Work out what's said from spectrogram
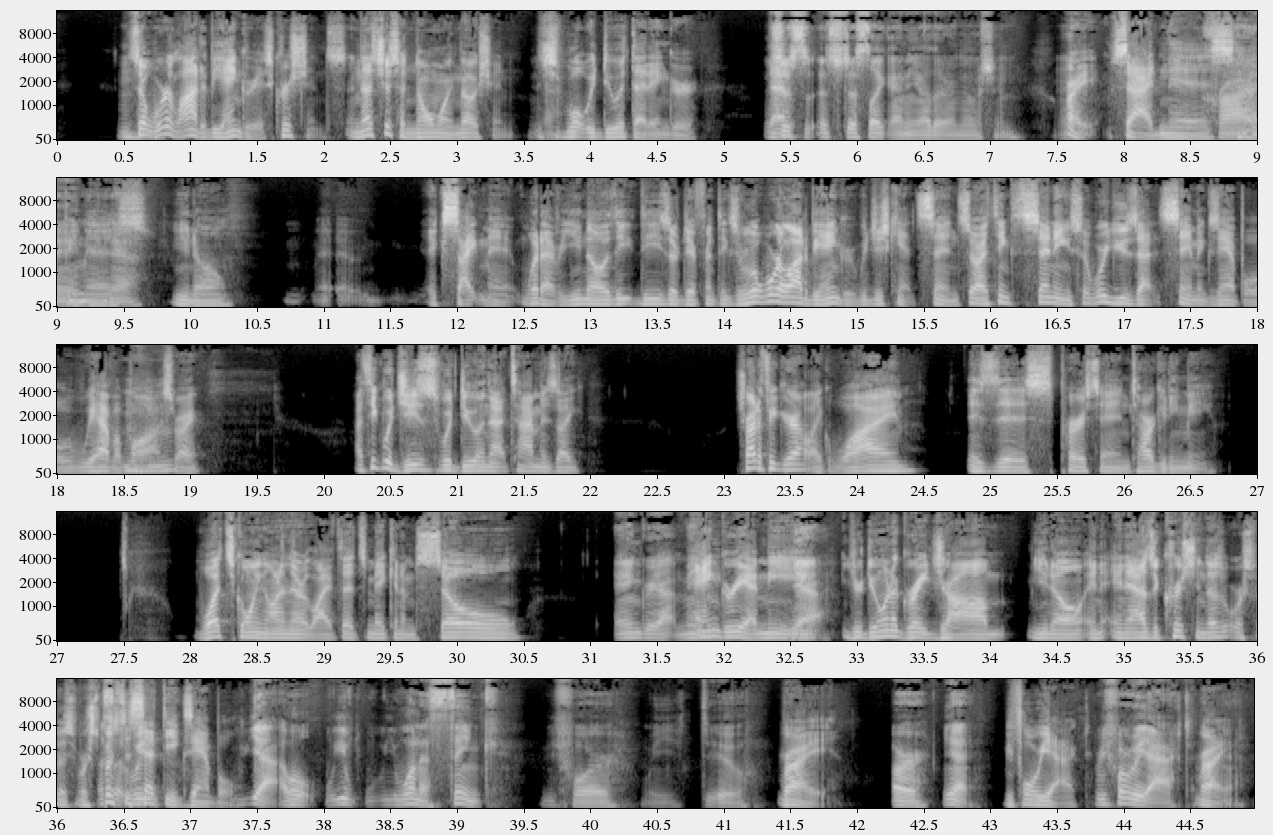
So Mhm. we're allowed to be angry as Christians, and that's just a normal emotion. It's Yeah. just what we do with that anger, It's just it's just like any other emotion. right? Sadness, Crying, happiness, you know, uh, excitement, whatever. You know, the, these are different things. We're, we're allowed to be angry. We just can't sin. So I think sinning. So we'll use that same example. We have a boss, Mhm. right? I think what Jesus would do in that time is like try to figure out like why is this person targeting me? What's going on in their life that's making them so Angry at me. angry at me? Yeah. You're doing a great job, you know, and, and as a Christian, that's what we're supposed we're supposed to we- set the example. Yeah. Well, we we want to think before we do, Right. or yeah, Before we act. before we act. Right. Yeah.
